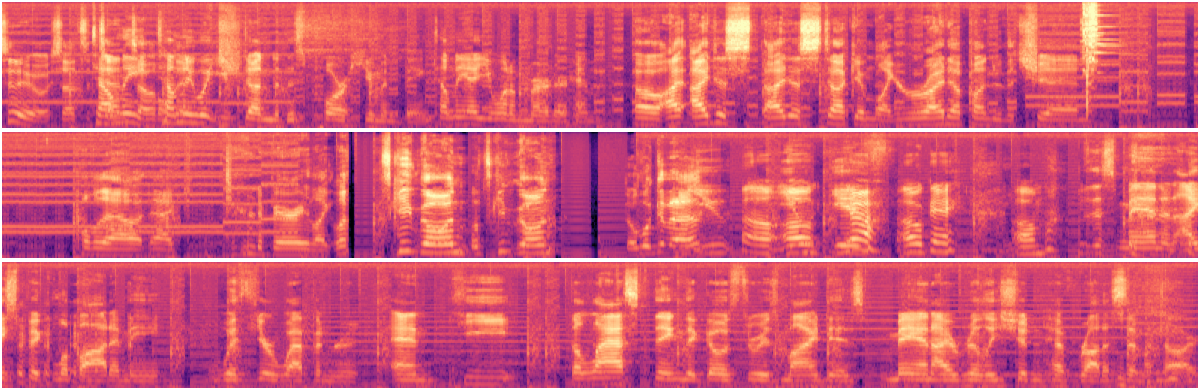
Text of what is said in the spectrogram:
two, so that's a Tell 10 me, total tell me what damage. you've done to this poor human being. Tell me how you want to murder him. Oh, I, I just I just stuck him like right up under the chin, pulled it out, and I turned to Berry like, Let's keep going. Let's keep going. Don't look at that. You, Oh, you oh, give yeah, okay. Um, this man an ice pick lobotomy with your weaponry, and he, the last thing that goes through his mind is, man, I really shouldn't have brought a scimitar.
